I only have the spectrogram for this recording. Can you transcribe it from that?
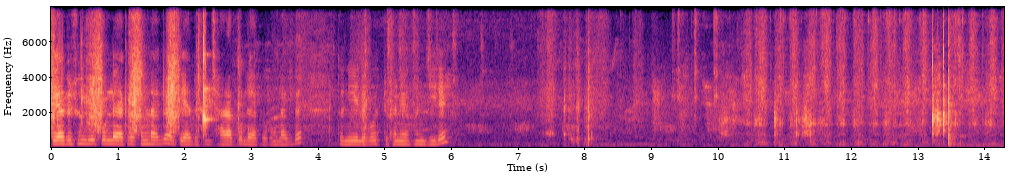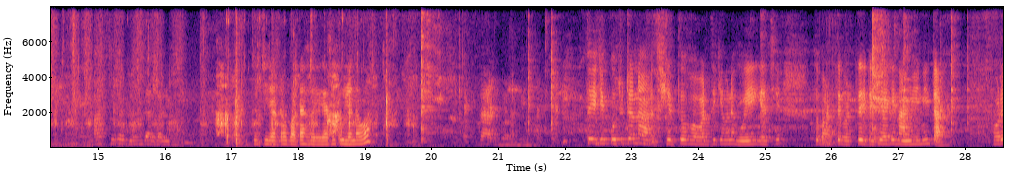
পেঁয়াজ রসুন দিয়ে করলে একরকম লাগবে আর পেঁয়াজ রসুন ছাড়া করলে একরকম লাগবে। তো নিয়ে নেব একটুখানি এখন জিরে। তো জিরাটাও বাটা হয়ে গেছে, তুলে নেব। তো এই যে কচুটা না সেদ্ধ হওয়ার দিকে মানে হয়েই গেছে, তো বাড়তে বাড়তে এটাকে আগে নামিয়ে নিই, তারপরে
